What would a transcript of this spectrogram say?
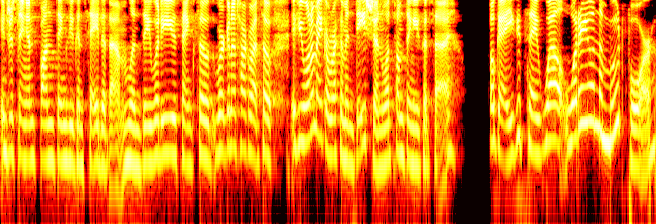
interesting and fun things you can say to them? Lindsay, what do you think? So we're going to talk about, so if you want to make a recommendation, what's something you could say? Okay, you could say, well, what are you in the mood for?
